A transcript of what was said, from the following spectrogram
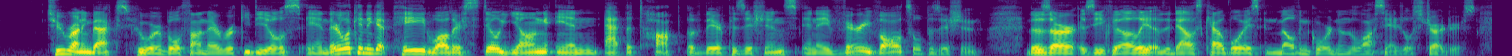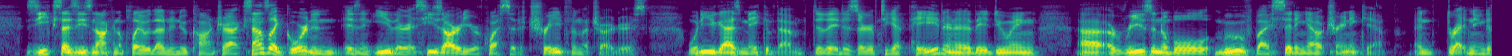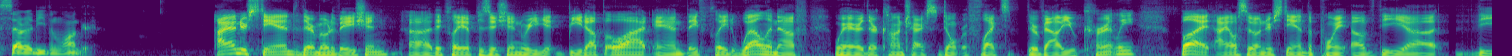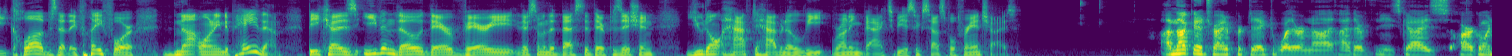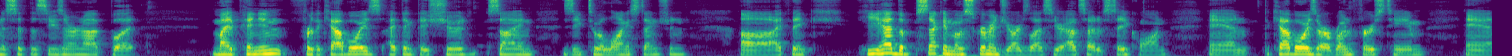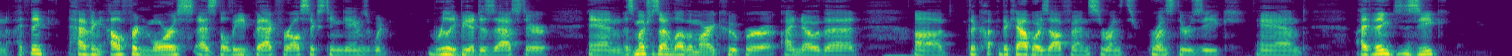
two running backs who are both on their rookie deals, and they're looking to get paid while they're still young and at the top of their positions in a very volatile position. Those are Ezekiel Elliott of the Dallas Cowboys and Melvin Gordon of the Los Angeles Chargers. Zeke says he's not going to play without a new contract. Sounds like Gordon isn't either, as he's already requested a trade from the Chargers. What do you guys make of them? Do they deserve to get paid, and are they doing uh, a reasonable move by sitting out training camp and threatening to set it even longer. I understand their motivation. Uh, they play a position where you get beat up a lot, and they've played well enough where their contracts don't reflect their value currently. But I also understand the point of the uh, the clubs that they play for not wanting to pay them because even though they're very they're some of the best at their position, you don't have to have an elite running back to be a successful franchise. I'm not going to try to predict whether or not either of these guys are going to sit this season or not, but my opinion for the Cowboys, I think they should sign Zeke to a long extension. Uh, I think he had the second most scrimmage yards last year outside of Saquon, and the Cowboys are a run first team. And I think having Alfred Morris as the lead back for all 16 games would really be a disaster. And as much as I love Amari Cooper, I know that uh, the the Cowboys offense runs runs through Zeke, and I think Zeke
